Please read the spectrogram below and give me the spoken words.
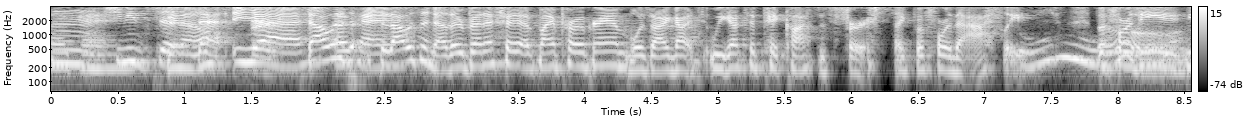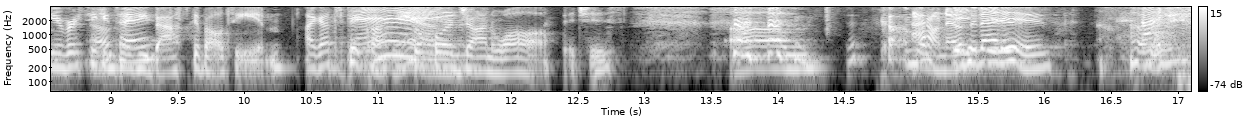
Mm, she needs to You know? assess first. Yeah. That was Okay. so that was another benefit of my program was I got to, we got to pick classes first, like before the athletes, Ooh. before the University of Kentucky Okay. basketball team. I got to pick classes before John Wall, bitches. Um, I don't know who that bitches. is. I,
